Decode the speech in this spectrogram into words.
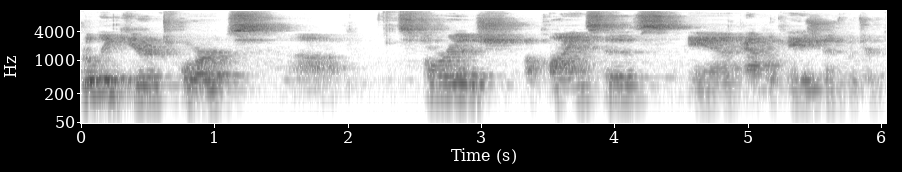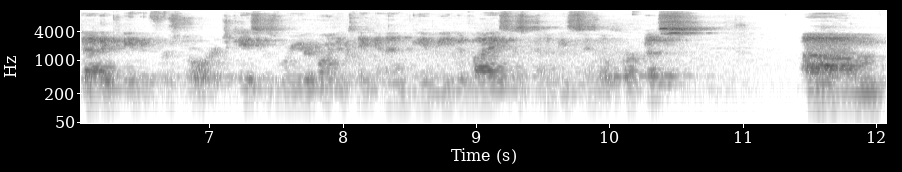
really geared towards uh, storage appliances and applications which are dedicated for storage. Cases where you're going to take an NVMe device that's going to be single purpose. Um,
